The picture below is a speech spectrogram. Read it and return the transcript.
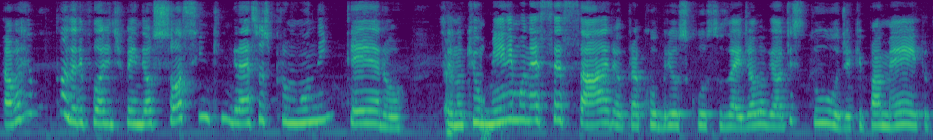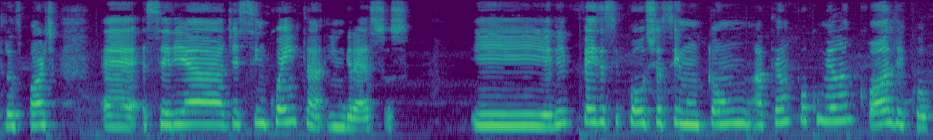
tava revoltado. Ele falou: a gente vendeu só cinco ingressos para o mundo inteiro. Sendo que o mínimo necessário para cobrir os custos aí de aluguel de estúdio, equipamento, transporte, é, seria de 50 ingressos. E ele fez esse post assim num tom até um pouco melancólico.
